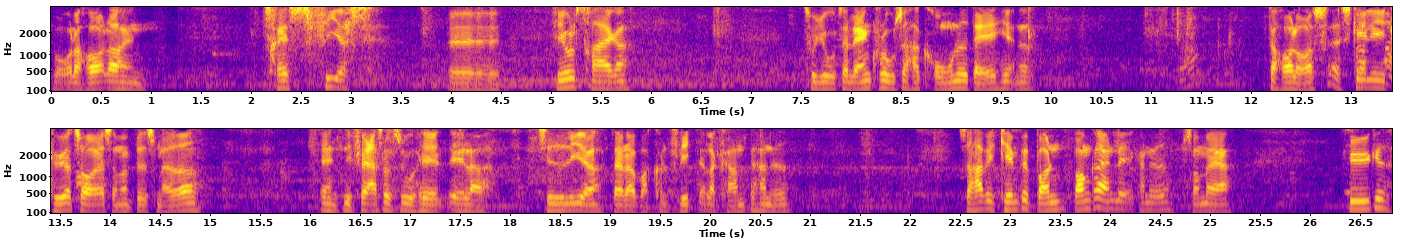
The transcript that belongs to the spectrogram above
hvor der holder en 60-80 øh, fjolstrækker, Toyota Land Cruiser har kronet dage hernede. Der holder også forskellige køretøjer, som er blevet smadret. Enten i færdselsuheld eller tidligere, da der var konflikt eller kampe hernede. Så har vi et kæmpe bunkeranlæg hernede, som er bygget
